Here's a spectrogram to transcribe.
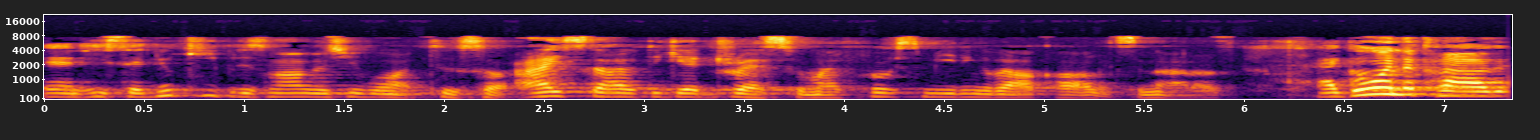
And he said, you keep it as long as you want to. So I started to get dressed for my first meeting of Alcoholics Anonymous. I go in the closet.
